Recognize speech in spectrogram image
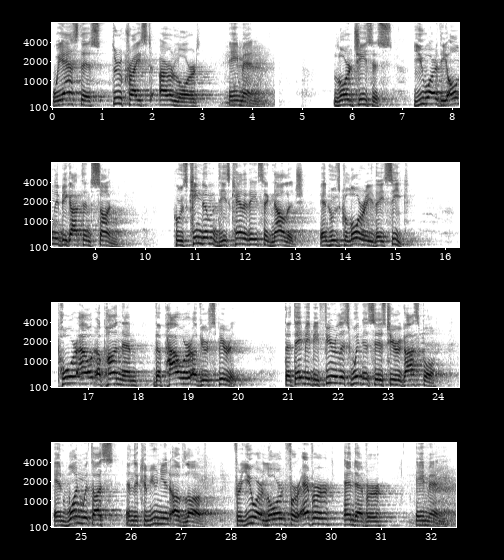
We ask this through Christ our Lord. Amen. Lord Jesus, you are the only begotten Son, whose kingdom these candidates acknowledge and whose glory they seek. Pour out upon them the power of your Spirit, that they may be fearless witnesses to your gospel and one with us in the communion of love. For you are Lord forever and ever. Amen.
